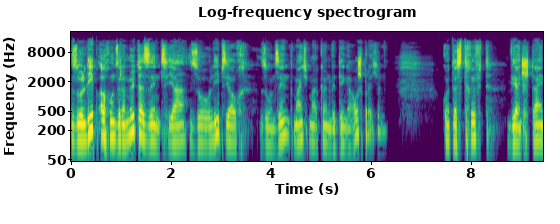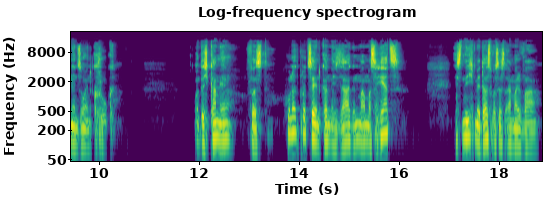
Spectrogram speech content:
So lieb auch unsere Mütter sind, ja, so lieb sie auch so sind, manchmal können wir Dinge aussprechen und das trifft wie ein Stein in so einen Krug. Und ich kann mir fast 100 Prozent kann ich sagen, Mamas Herz ist nicht mehr das, was es einmal war.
